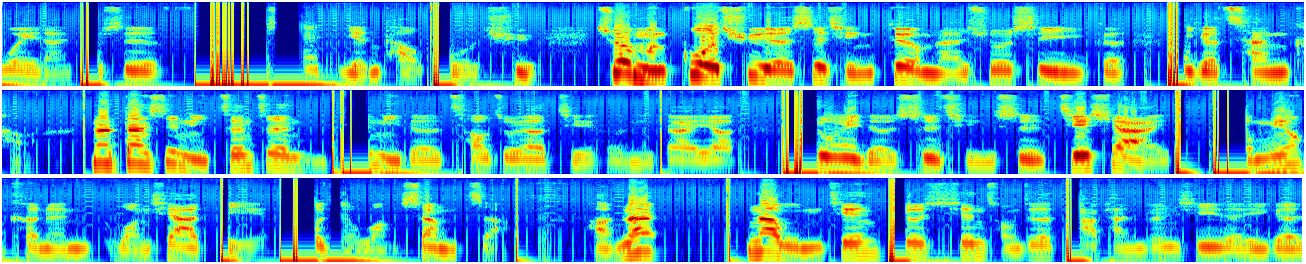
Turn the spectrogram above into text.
未来，不是研讨过去，所以我们过去的事情对我们来说是一个一个参考。那但是你真正跟你的操作要结合，你大概要注意的事情是接下来有没有可能往下跌或者往上涨。好，那。那我们今天就先从这个大盘分析的一个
